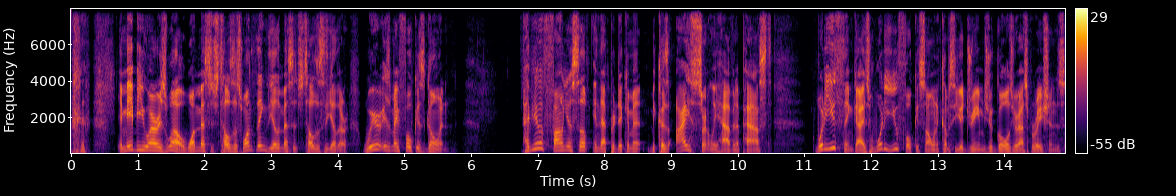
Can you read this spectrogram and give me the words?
and maybe you are as well. One message tells us one thing, the other message tells us the other. Where is my focus going? Have you ever found yourself in that predicament? Because I certainly have in the past. What do you think, guys? What do you focus on when it comes to your dreams, your goals, your aspirations?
